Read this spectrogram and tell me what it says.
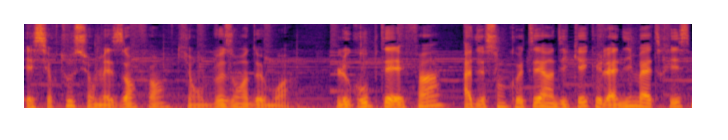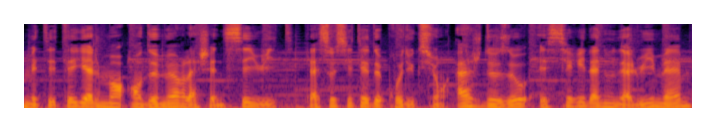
et surtout sur mes enfants qui ont besoin de moi. Le groupe TF1 a de son côté indiqué que l'animatrice mettait également en demeure la chaîne C8, la société de production H2O et Cyril Hanouna lui-même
